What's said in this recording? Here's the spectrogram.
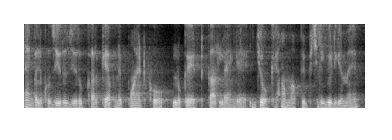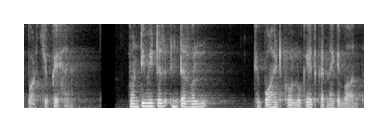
एंगल को ज़ीरो ज़ीरो करके अपने पॉइंट को लोकेट कर लेंगे, जो कि हम अपनी पिछली वीडियो में पढ़ चुके हैं। 20 मीटर इंटरवल के पॉइंट को लोकेट करने के बाद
